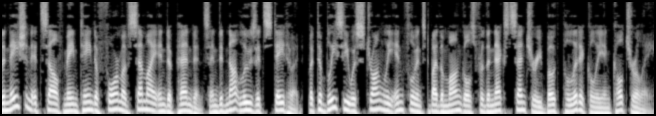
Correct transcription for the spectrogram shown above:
The nation itself maintained a form of semi-independence and did not lose its statehood, but Tbilisi was strongly influenced by the Mongols for the next century both politically and culturally.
